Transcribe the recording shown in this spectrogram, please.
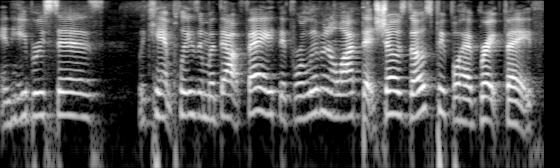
and Hebrews says we can't please Him without faith. If we're living a life that shows those people have great faith,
